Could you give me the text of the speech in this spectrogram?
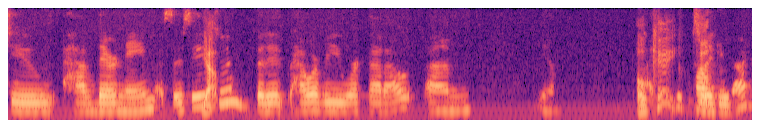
to have their name associated Yep. to it, but it, however you work that out, um, you know, Okay. So do that.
